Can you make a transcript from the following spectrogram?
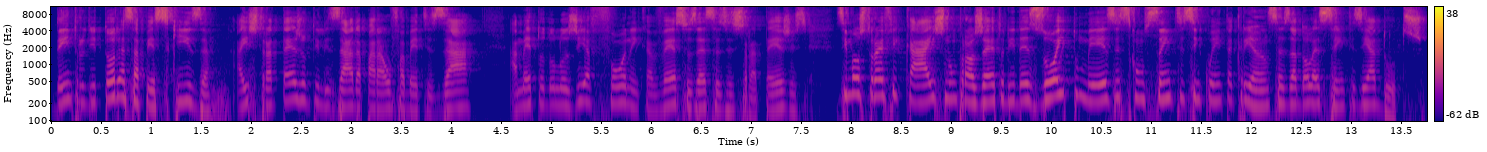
Dentro de toda essa pesquisa, a estratégia utilizada para alfabetizar, a metodologia fônica versus essas estratégias, se mostrou eficaz num projeto de 18 meses com 150 crianças, adolescentes e adultos.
